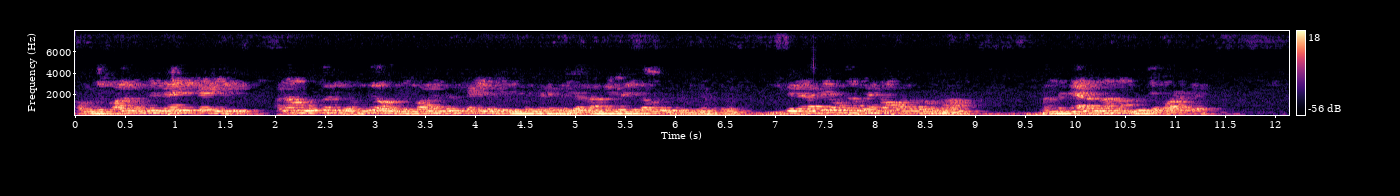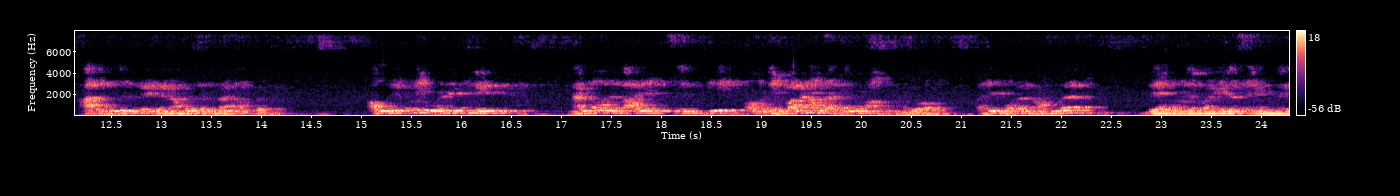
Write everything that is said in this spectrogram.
அவருடைய பலன் வந்து நிறைய கிடைக்குது. ஆனால் முருகனுக்கு வந்து அவருடைய வந்து கையில் எதுவுமே கிடைக்கல எல்லாமே வேஸ்ட்டாக போயிடுது இடத்துல. சில இடத்துல வந்து நம்ம என்ன போகிறோம்னா அந்த நேரம் தான் நம்மளுடைய வாழ்க்கை. அது வந்து ரெண்டு நபர்கள் தான் நம்பர் அவர் எப்படி உழைத்து நல்ல ஒரு காரியத்தை செஞ்சு அவருடைய பலன் அவர் அதிகமாக்குனாரோ அதே போல நம்ம தேவனுடைய வழியில் சேர்ந்து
